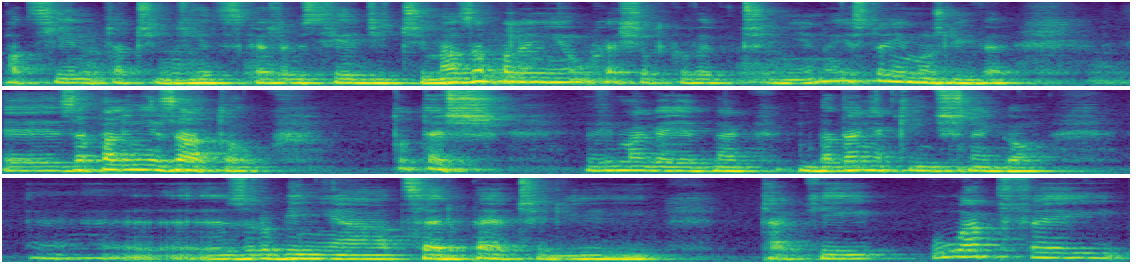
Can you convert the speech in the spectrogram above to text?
pacjenta czy dziecka, żeby stwierdzić, czy ma zapalenie ucha środkowego, czy nie. No jest to niemożliwe. Zapalenie zatok to też wymaga jednak badania klinicznego, e, zrobienia CRP, czyli takiej łatwej,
